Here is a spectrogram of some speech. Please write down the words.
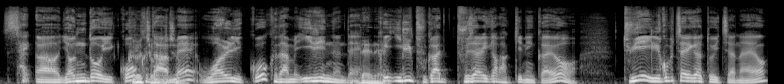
세- 어, 연도 있고 그렇죠, 그 다음에 월 있고 그 다음에 일 있는데 네네. 그 일 두가 두 자리가 바뀌니까요. 뒤에 일곱 자리가 또 있잖아요.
